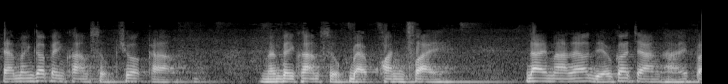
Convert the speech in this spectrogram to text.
แต่มันก็เป็นความสุขชั่วคราว มันเป็นความสุขแบบควันไฟ ได้มาแล้วเดี๋ยวก็จางหายไป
